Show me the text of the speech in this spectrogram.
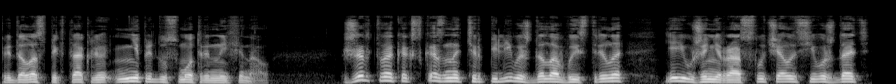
придала спектаклю непредусмотренный финал. Жертва, как сказано, терпеливо ждала выстрела, ей уже не раз случалось его ждать,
